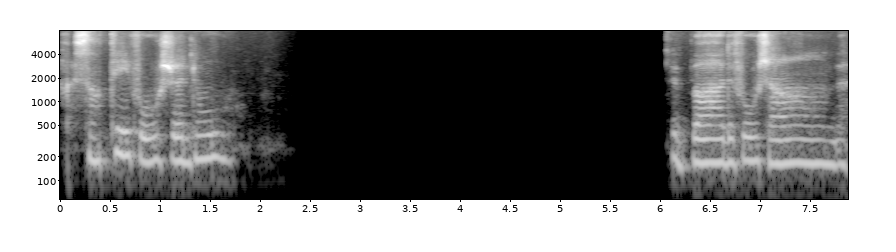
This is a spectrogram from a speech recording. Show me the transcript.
Ressentez vos genoux le bas de vos jambes,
